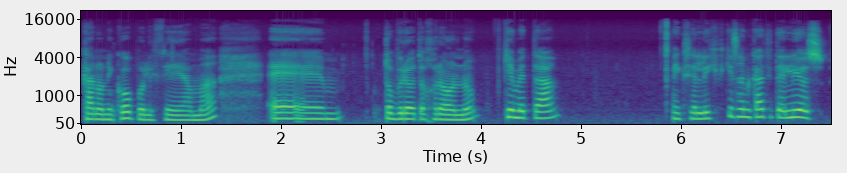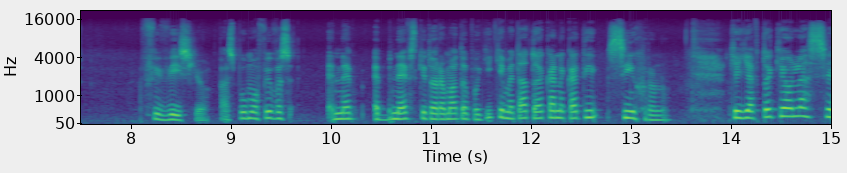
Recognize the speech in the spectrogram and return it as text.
κανονικό πολυθέαμα ε, τον πρώτο χρόνο και μετά εξελίχθηκε σαν κάτι τελείως φιβίσιο. Ας πούμε ο Φίβος εμπνεύστηκε το οραμά από εκεί και μετά το έκανε κάτι σύγχρονο. Και γι' αυτό και όλα σε,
